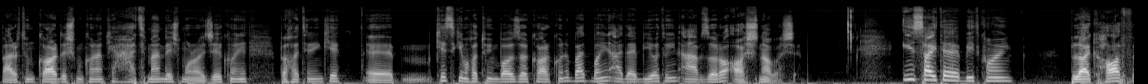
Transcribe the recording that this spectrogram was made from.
براتون کاردش می‌کنم که حتما بهش مراجعه کنید. به خاطر اینکه کسی که می‌خواد تو این بازار کار کنه باید با این ادبیات و این ابزارها آشنا باشه. این سایت بیت کوین بلاک هاف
